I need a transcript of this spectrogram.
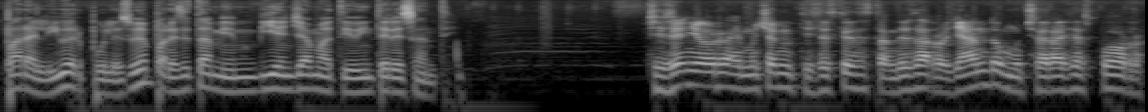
para el Liverpool. Eso me parece también bien llamativo e interesante. Sí, señor, hay muchas noticias que se están desarrollando. Muchas gracias por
